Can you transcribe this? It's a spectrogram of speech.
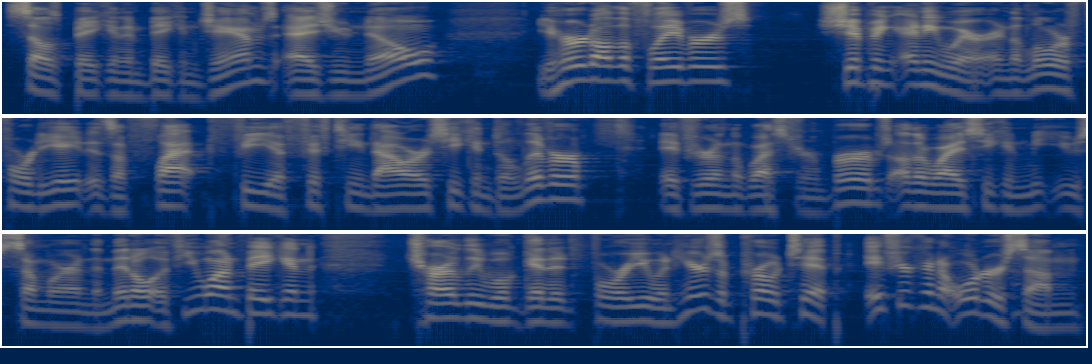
sells bacon and bacon jams. As you know, you heard all the flavors. Shipping anywhere in the lower 48 is a flat fee of $15. He can deliver if you're in the Western Burbs. Otherwise, he can meet you somewhere in the middle. If you want bacon, Charlie will get it for you. And here's a pro tip if you're going to order some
